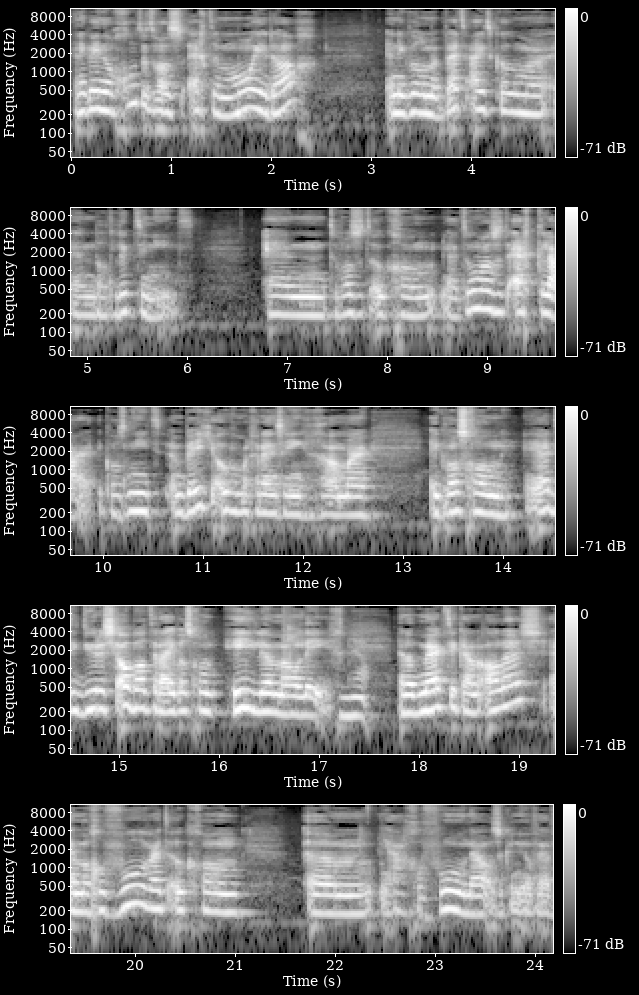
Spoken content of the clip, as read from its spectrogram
En ik weet nog goed, het was echt een mooie dag. En ik wilde mijn bed uitkomen en dat lukte niet. En toen was het ook gewoon, ja, toen was het echt klaar. Ik was niet een beetje over mijn grens heen gegaan, maar ik was gewoon, ja, die Duracell-batterij was gewoon helemaal leeg. Ja. En dat merkte ik aan alles. En mijn gevoel werd ook gewoon, um, ja, gevoel, nou, als ik het nu over heb,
